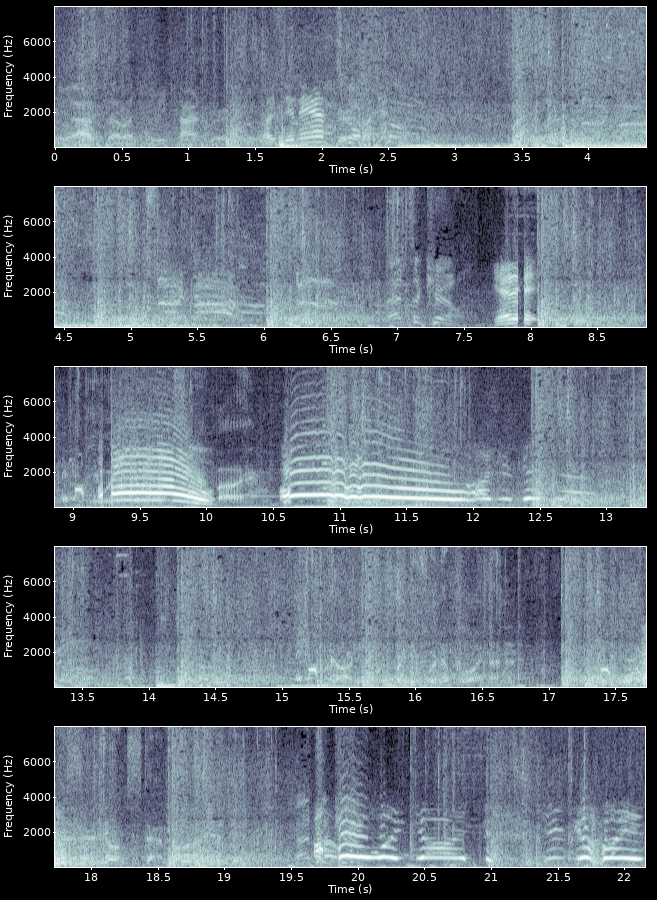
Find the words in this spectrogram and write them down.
Dude, I asked that like three times already. I didn't answer. Like, Sniper! That's a kill! Get it! Oh! Oh! How'd you get that? Guardian ready for deployment. UAV standby. That's a kill! Oh my god! Keep going!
